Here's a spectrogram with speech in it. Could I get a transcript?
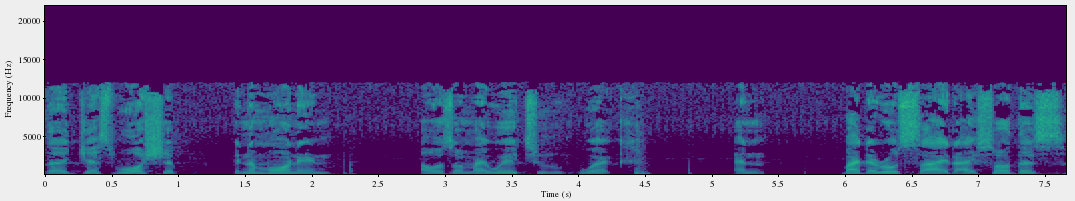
the just worship in the morning, I was on my way to work. And by the roadside, I saw this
